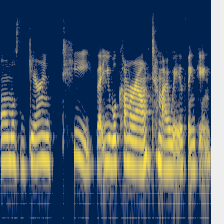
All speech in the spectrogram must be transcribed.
almost guarantee that you will come around to my way of thinking.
